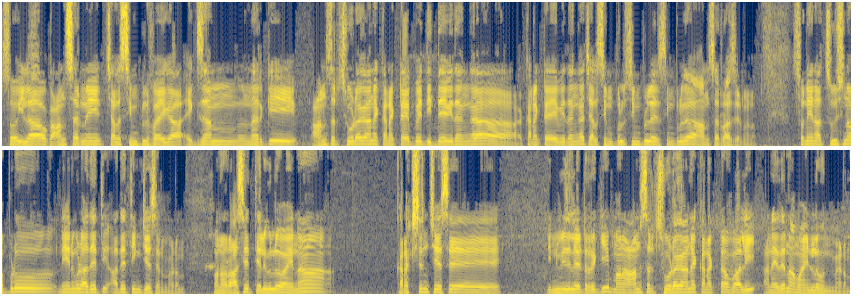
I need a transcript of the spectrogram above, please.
సో ఇలా ఒక ఆన్సర్ని చాలా సింప్లిఫైగా ఎగ్జామినర్కి ఆన్సర్ చూడగానే కనెక్ట్ అయిపోయి దిద్దే విధంగా కనెక్ట్ అయ్యే విధంగా చాలా సింపుల్ సింపుల్ సింపుల్గా ఆన్సర్ రాశాడు మేడం. సో నేను అది చూసినప్పుడు నేను కూడా అదే థి- అదే థింక్ చేశాను మేడం. మనం రాసే తెలుగులో అయినా కరెక్షన్ చేసే ఇన్విజిలేటర్కి మన ఆన్సర్ చూడగానే కనెక్ట్ అవ్వాలి అనేది నా మైండ్లో ఉంది మేడం.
